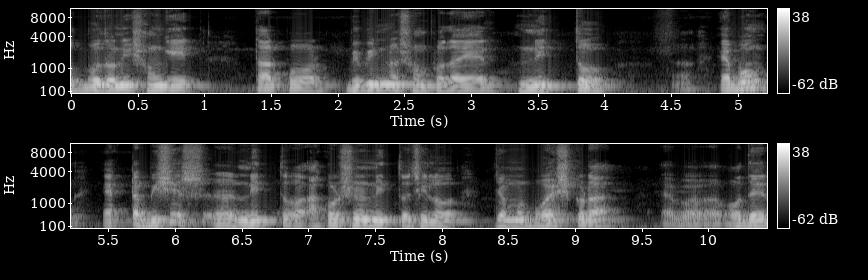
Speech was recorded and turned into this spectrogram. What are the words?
উদ্বোধনী সংগীত, তারপর বিভিন্ন সম্প্রদায়ের নৃত্য, এবং একটা বিশেষ নৃত্য, আকর্ষণীয় নৃত্য ছিল, যেমন বয়স্করা ওদের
